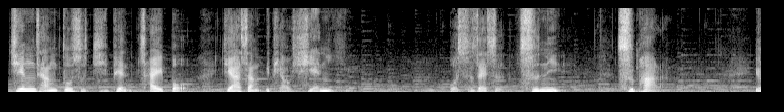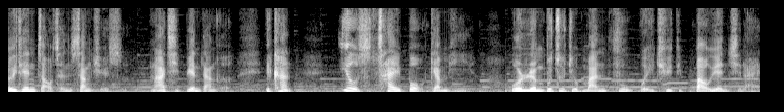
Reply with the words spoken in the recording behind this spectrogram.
经常都是几片菜脯加上一条咸鱼，我实在是吃腻、吃怕了。有一天早晨上学时，拿起便当盒一看，又是菜脯咸鱼，我忍不住就满腹委屈地抱怨起来：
